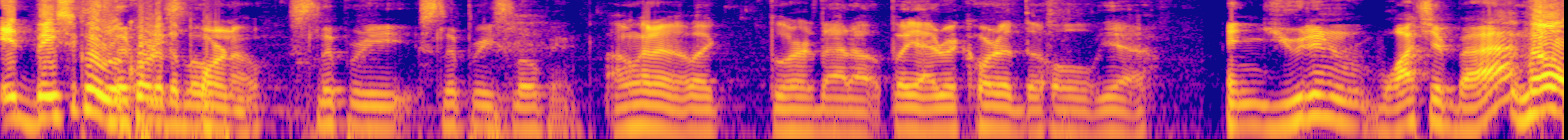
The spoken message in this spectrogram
it basically recorded the sloping- porno. Slippery, slippery sloping. I'm gonna like blur that out, but yeah, I recorded the whole yeah. And you didn't watch it back? No,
